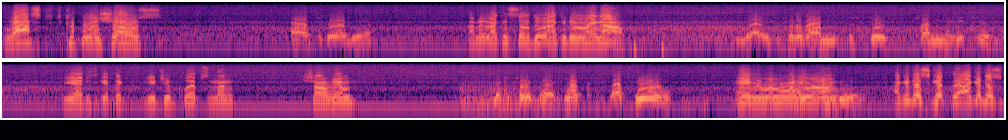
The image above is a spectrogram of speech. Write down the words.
last couple of shows. Oh, that's a good idea. I mean, I can still do it. I can do it right now. Yeah, you can put it on. Just do it from the YouTube. Yeah, just get the YouTube clips and then show him. Make a tape back. Look, that's you. Hey, remember when you were on? you. I could just get the. I could just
